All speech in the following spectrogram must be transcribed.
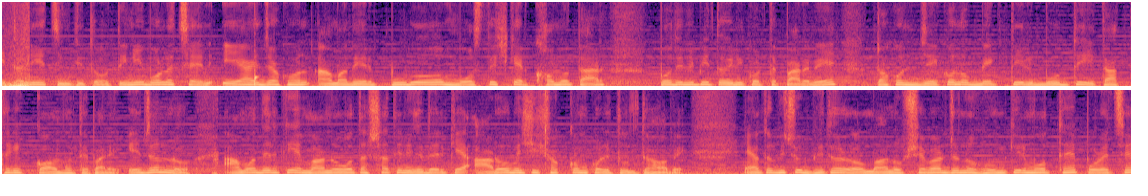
এটা নিয়ে চিন্তিত। তিনি বলেছেন, এআই যখন আমাদের পুরো মস্তিষ্কের ক্ষমতার প্রতিলিপি তৈরি করতে পারবে, তখন যে কোনো ব্যক্তির বুদ্ধি তার থেকে কম হতে পারে। এজন্য আমাদেরকে মানবতার সাথে নিজেদেরকে আরও বেশি সক্ষম করে তুলতে হবে। এত কিছুর ভিতরেও মানব সেবার জন্য হুমকির মধ্যে পড়েছে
